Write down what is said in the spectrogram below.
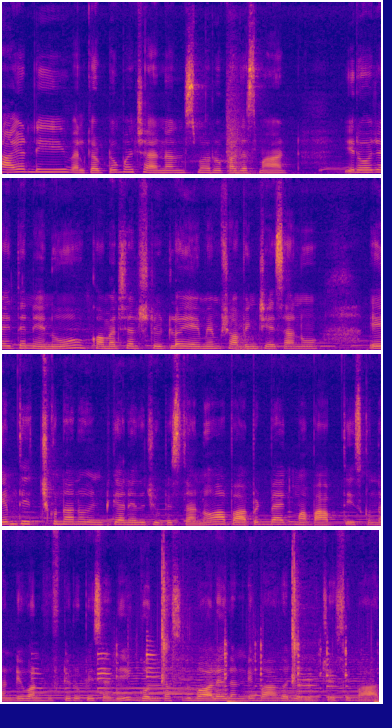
హాయ్ అండి welcome to my channel Swaroopa the smart. ఈరోజు అయితే నేను కమర్షియల్ స్ట్రీట్లో ఏమేమి షాపింగ్ చేశాను ఏం తెచ్చుకున్నాను ఇంటికి అనేది చూపిస్తాను. ఆ పాపిట్ బ్యాగ్ మా పాప తీసుకుందండి వన్ ఫిఫ్టీ రూపీస్ అది. గొంతు అసలు బాగాలేదండి బాగా జలుబు చేసి బాగా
